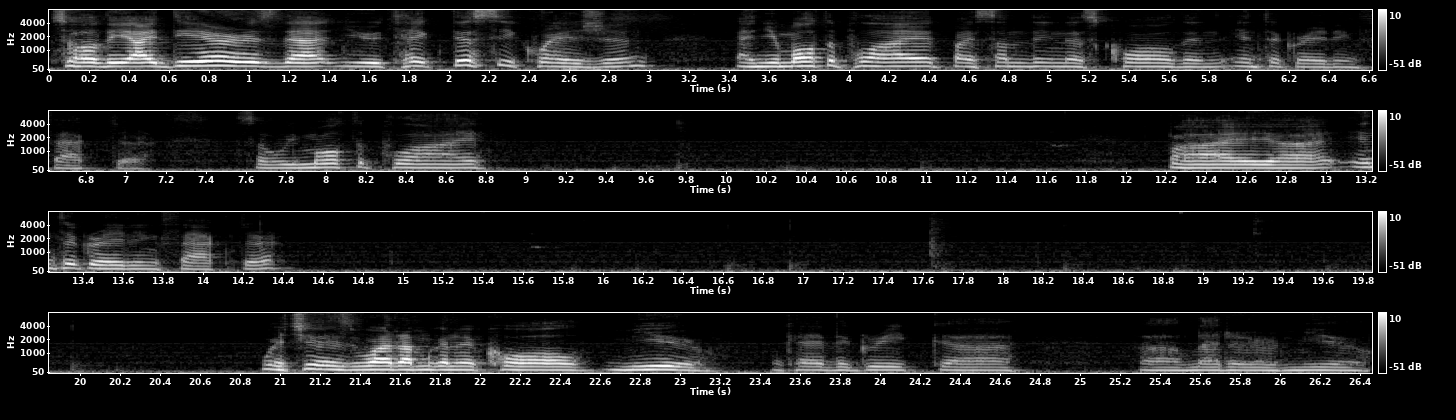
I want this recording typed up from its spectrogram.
So the idea is that you take this equation and you multiply it by something that's called an integrating factor. So we multiply by uh, integrating factor. which is what I'm going to call mu, okay, the Greek uh, uh, letter mu.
